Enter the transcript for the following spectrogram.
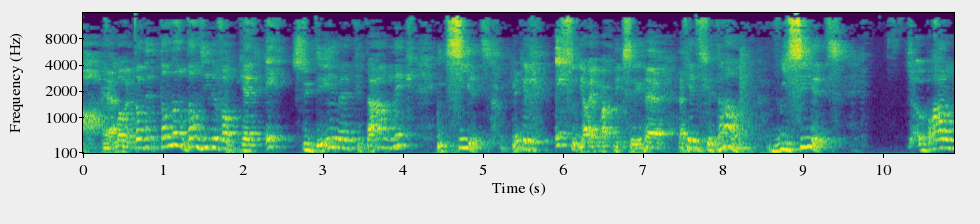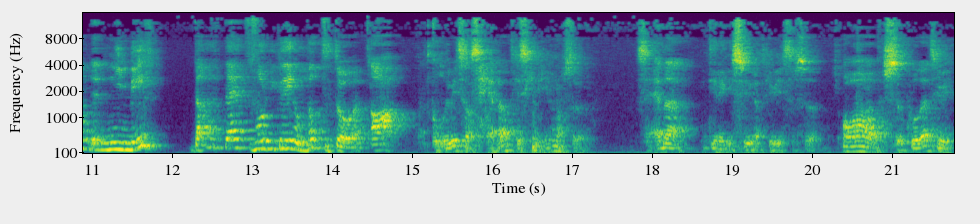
Oh, I Ja. love it. Dan, dan, dan, zie je van, jij hebt echt studeerwerk gedaan, Nick. Ik zie het. Ik heb echt, ja, ik mag niks zeggen. Nee. Je hebt het gedaan. We see it. Ja, waarom niet meer daar tijd voor gekregen om dat te tonen? Ah, Het cool geweest als hij dat had geschreven of zo. Als hij dat die regisseur had geweest of zo. Oh. dat is zo cool uit geweest.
